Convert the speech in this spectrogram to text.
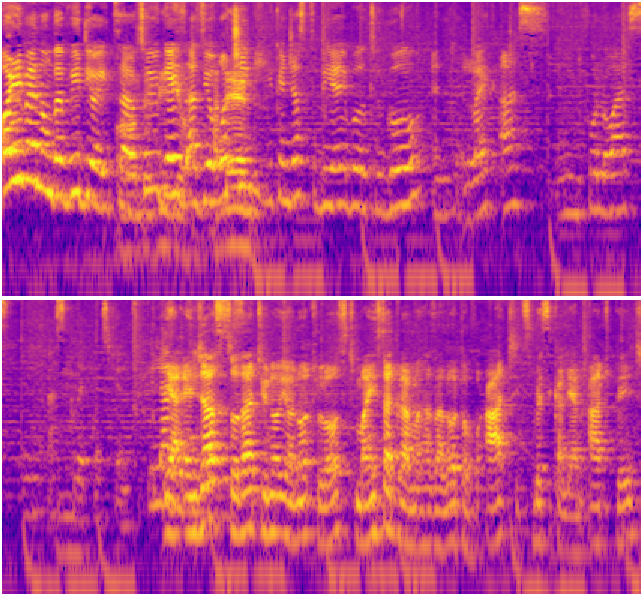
or even on the video itself. So the you guys, as you're At watching, you can just be able to go and like us and follow us and ask mm. the questions. We love yeah, the and just so that you know you're not lost, my Instagram has a lot of art. It's basically an art page.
